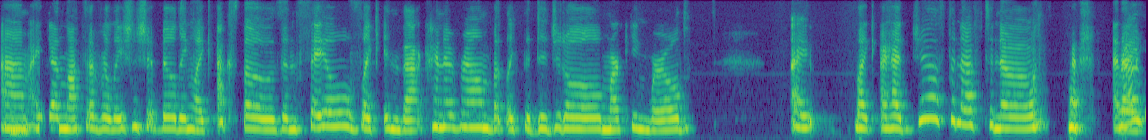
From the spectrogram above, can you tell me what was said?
Um, mm-hmm. I'd done lots of relationship building, like expos and sales, like in that kind of realm, but like the digital marketing world. I like I had just enough to know. and right. I was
